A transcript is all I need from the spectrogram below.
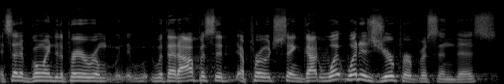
Instead of going to the prayer room with that opposite approach, saying, God, what, what is your purpose in this?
